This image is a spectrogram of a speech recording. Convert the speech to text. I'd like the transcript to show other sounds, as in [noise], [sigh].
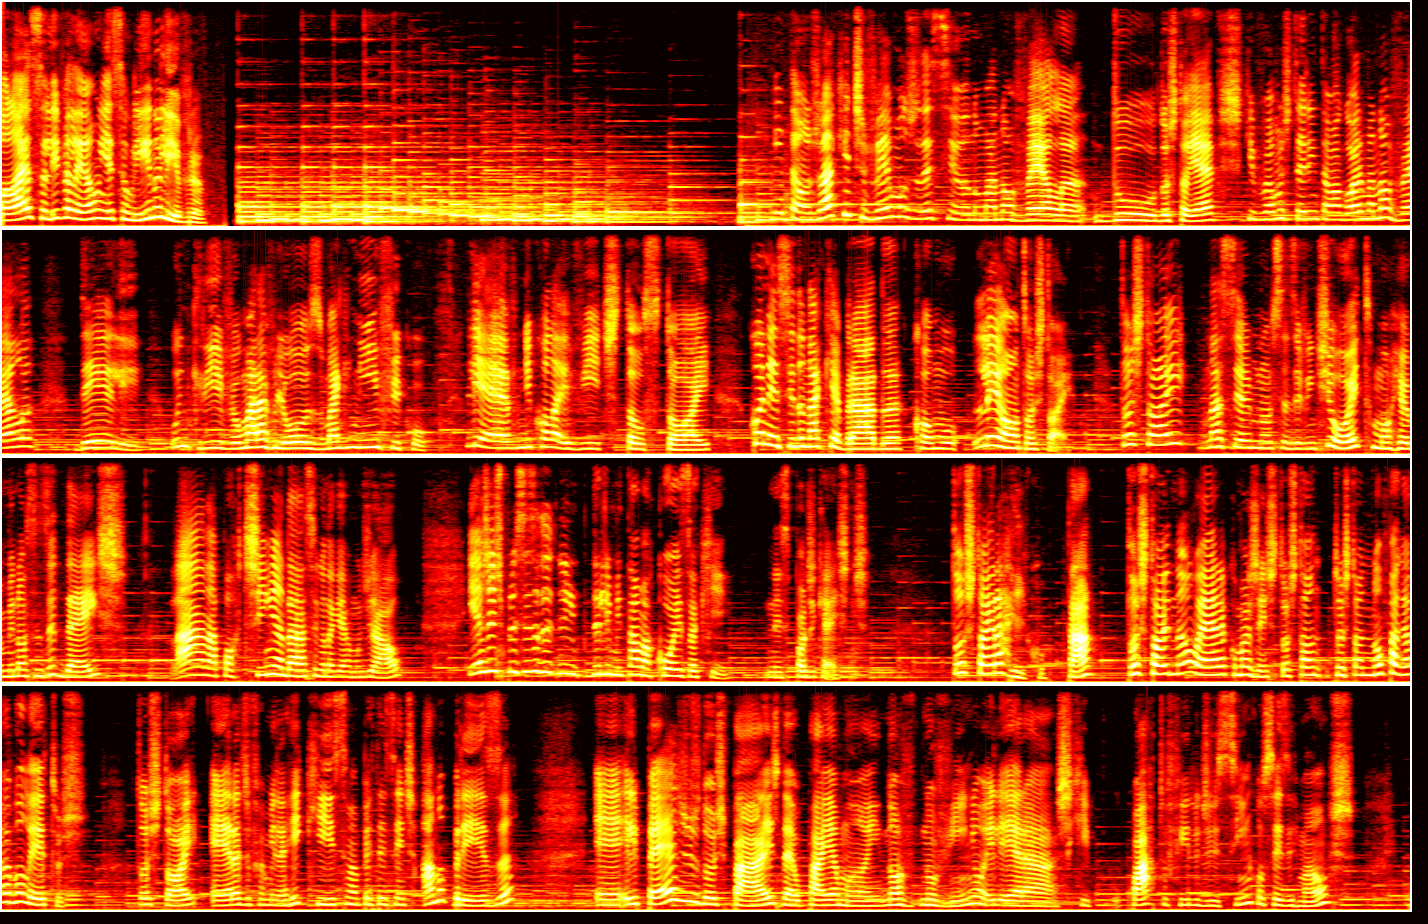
Olá, eu sou Lívia Leão e esse é o Li no Livro. Então, já que tivemos esse ano uma novela do Dostoiévski, vamos ter então agora uma novela dele, o incrível, o maravilhoso, magnífico Liev Nikolaevich Tolstói, conhecido na quebrada como Leon Tolstói. Tolstói nasceu em 1928, morreu em 1910, lá na portinha da Segunda Guerra Mundial. E a gente precisa delimitar uma coisa aqui nesse podcast. Tolstói era rico, tá? Tolstói não era como a gente. Tolstói, não pagava boletos. Tolstói era de família riquíssima, pertencente à nobreza é, ele perde os dois pais, né? O pai e a mãe novinho. Ele era, acho que, o quarto filho de cinco ou seis irmãos.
